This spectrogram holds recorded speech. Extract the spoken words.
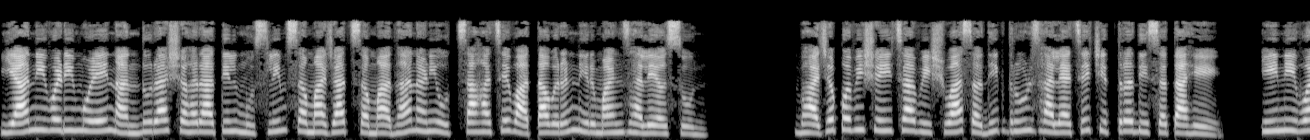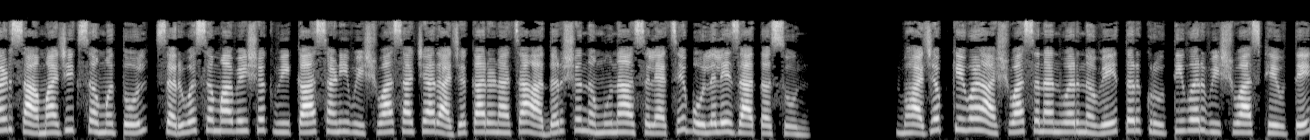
या निवडीमुळे नांदुरा शहरातील मुस्लिम समाजात समाधान आणि उत्साहाचे वातावरण निर्माण झाले असून भाजपविषयीचा विश्वास अधिक दृढ झाल्याचे चित्र दिसत आहे. ही निवड सामाजिक समतोल सर्वसमावेशक विकास आणि विश्वासाच्या राजकारणाचा आदर्श नमुना असल्याचे बोलले जात असून भाजप केवळ आश्वासनांवर नव्हे तर कृतीवर विश्वास ठेवते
